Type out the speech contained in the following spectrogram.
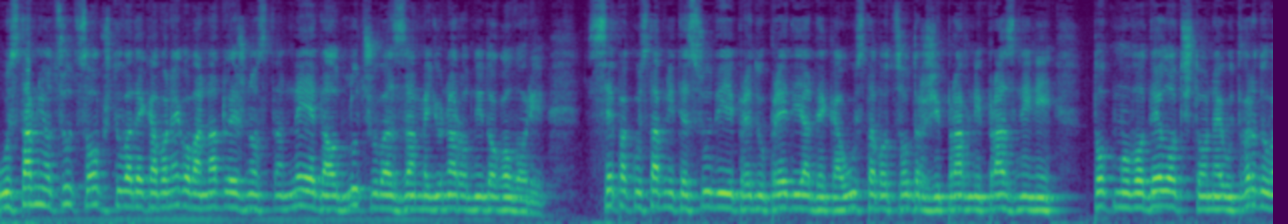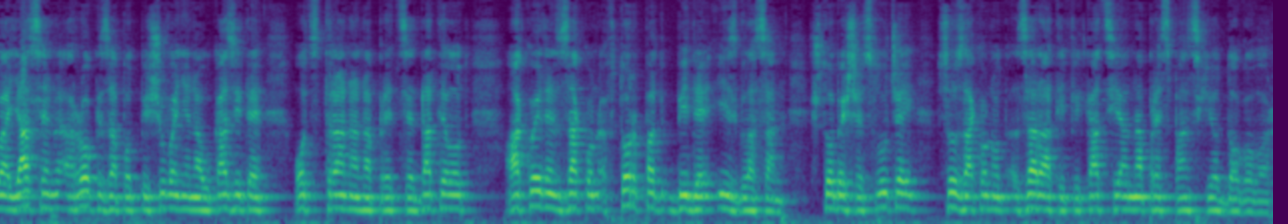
Уставниот суд соопштува дека во негова надлежност не е да одлучува за меѓународни договори. Сепак уставните судии предупредија дека уставот содржи правни празнини, Токму во делот што не утврдува јасен рок за подпишување на указите од страна на председателот, ако еден закон втор пат биде изгласан, што беше случај со законот за ратификација на Преспанскиот договор.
